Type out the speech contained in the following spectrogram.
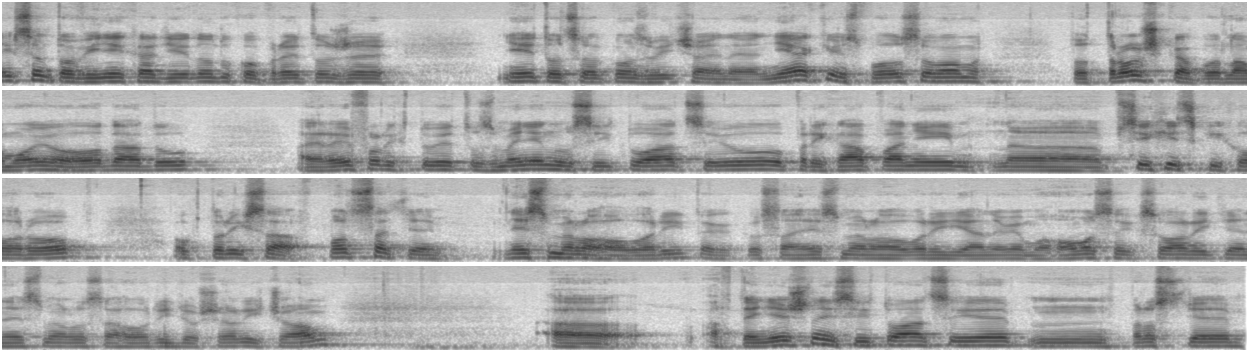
Nechcem to vynechať jednoducho preto, že nie je to celkom zvyčajné. Nejakým spôsobom to troška podľa môjho odhadu aj reflektuje tú zmenenú situáciu pri chápaní e, psychických chorób, o ktorých sa v podstate nesmelo hovoriť, tak ako sa nesmelo hovoriť, ja neviem, o homosexualite, nesmelo sa hovoriť o všeličom. A, a v tej dnešnej situácii mm, proste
